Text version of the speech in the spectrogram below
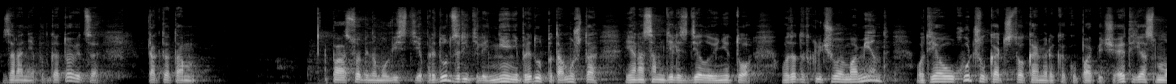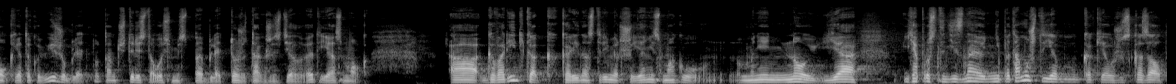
заранее подготовиться, как-то там по-особенному вести. Придут зрители? Не, не придут, потому что я на самом деле сделаю не то. Вот этот ключевой момент, вот я ухудшил качество камеры, как у Папича, это я смог. Я такой вижу, блядь, ну там 480p, блядь, тоже так же сделаю. Это я смог. А говорить, как Карина стримерша, я не смогу. Мне, ну, я, я просто не знаю, не потому что я, как я уже сказал,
